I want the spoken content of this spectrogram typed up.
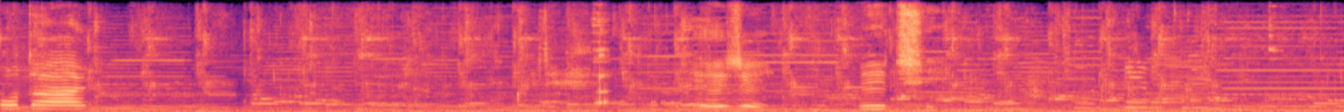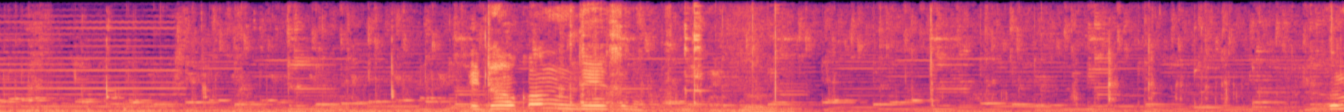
কোথায়? এই যে দিচ্ছি এটা এখন দিয়ে দেবো? এখন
